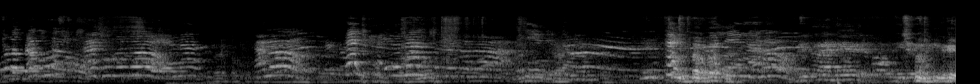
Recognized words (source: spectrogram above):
বড় দেখো সঙ্গে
